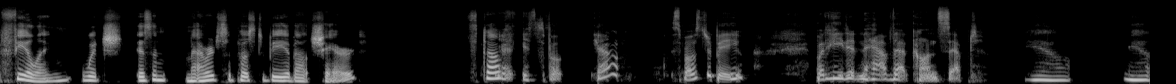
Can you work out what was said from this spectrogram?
feeling, which isn't marriage supposed to be about shared stuff? It's supposed yeah, it's supposed to be. But he didn't have that concept. Yeah. Yeah.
